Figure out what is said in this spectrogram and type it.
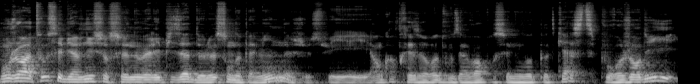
Bonjour à tous et bienvenue sur ce nouvel épisode de Leçon Dopamine. Je suis encore très heureux de vous avoir pour ce nouveau podcast. Pour aujourd'hui,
